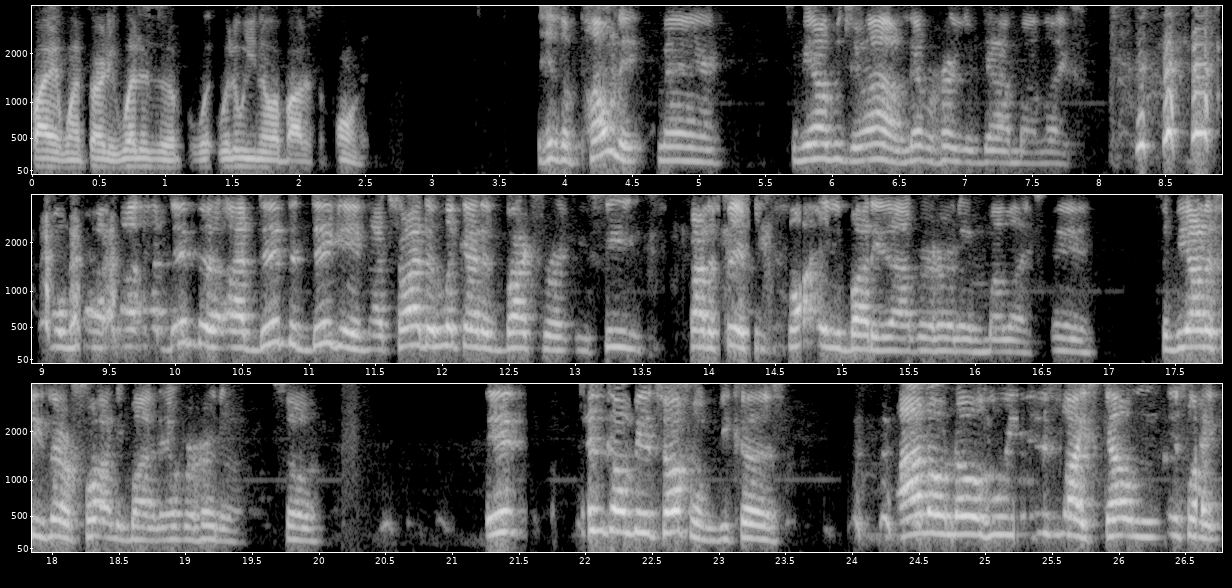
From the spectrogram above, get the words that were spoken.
fight at 130. What is a, what, what, do we know about his opponent? His opponent, man. To be honest with you, I've never heard of this guy in my life. I, I, I did the I did the digging. I tried to look at his box rank and see, try to see if he fought anybody that I've ever heard of in my life. And to be honest, he's never fought anybody I ever heard of. So it it's gonna be a tough one because I don't know who he is. It's like scouting. It's like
